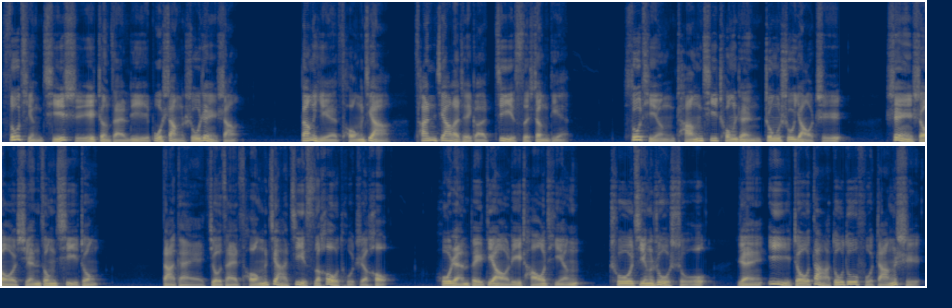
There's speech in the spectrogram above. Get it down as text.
苏挺其实正在礼部尚书任上。当也从驾参加了这个祭祀盛典。苏挺长期充任中书要职，甚受玄宗器重。大概就在从驾祭祀后土之后，忽然被调离朝廷，出京入蜀，任益州大都督府长史。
